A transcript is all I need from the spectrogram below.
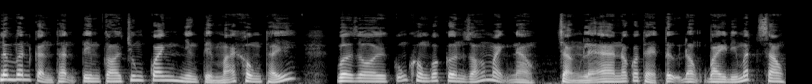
Lâm vân cẩn thận tìm tòi chung quanh nhưng tìm mãi không thấy. Vừa rồi cũng không có cơn gió mạnh nào, chẳng lẽ nó có thể tự động bay đi mất sao?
